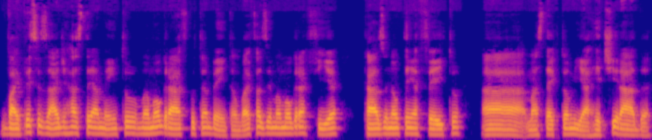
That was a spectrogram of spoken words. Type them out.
vai precisar de rastreamento mamográfico também. Então, vai fazer mamografia caso não tenha feito a mastectomia, a retirada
